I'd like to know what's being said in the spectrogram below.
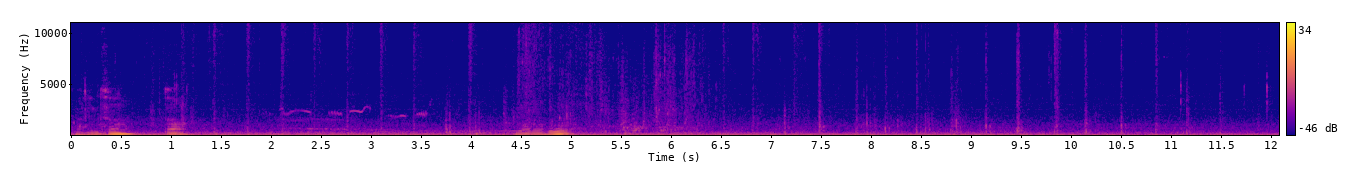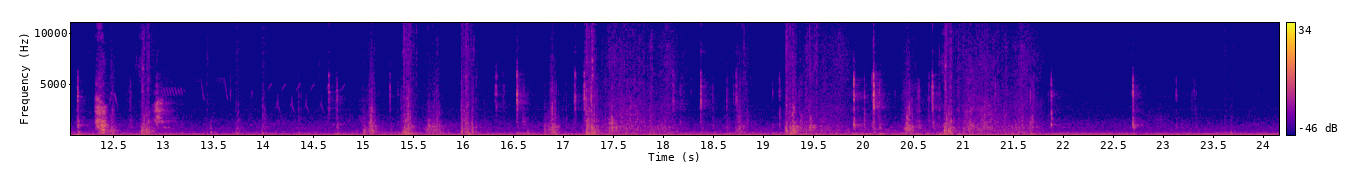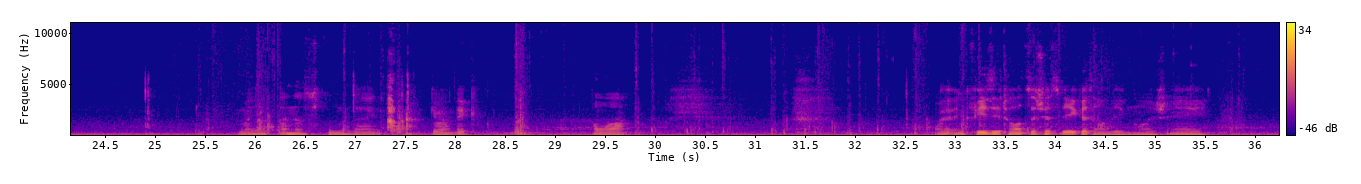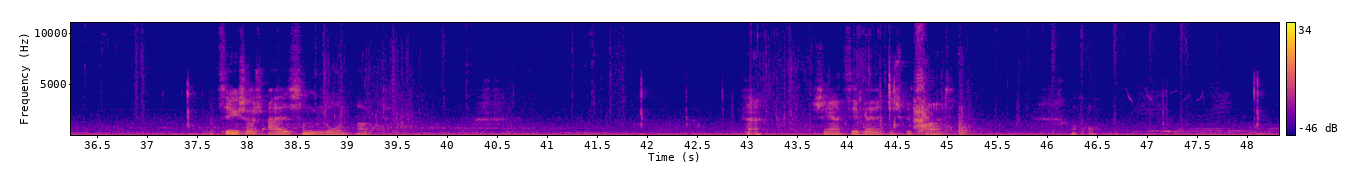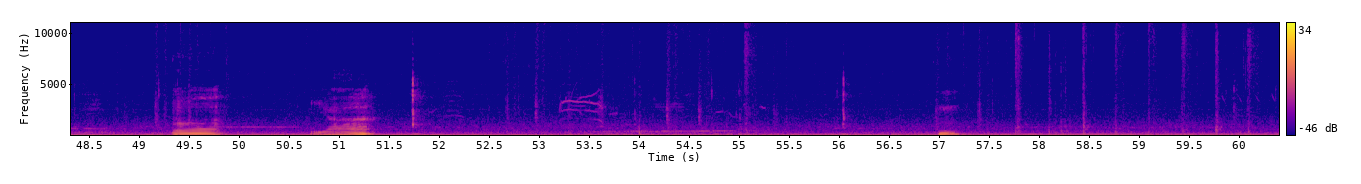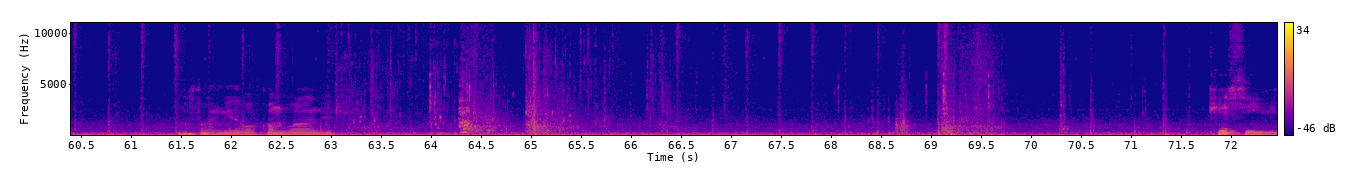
dahinter? Da. Mal da hoch. andersrum sein. Geh mal weg. Aua. Inquisitor hat sich jetzt wehgetan wegen euch, ey. Ziehe ich euch alles vom Lohn ab. Scherz, ihr werdet nicht bezahlt. äh, ja. Hm. Muss doch irgendwie darauf kommen, oder nicht? Casey, wie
